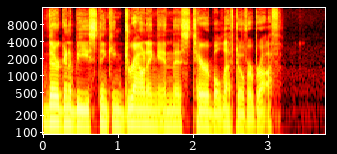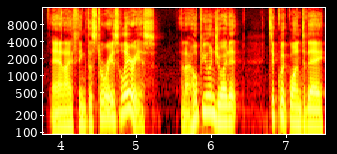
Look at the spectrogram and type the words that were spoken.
they're going to be stinking drowning in this terrible leftover broth. And I think the story is hilarious, and I hope you enjoyed it. It's a quick one today.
